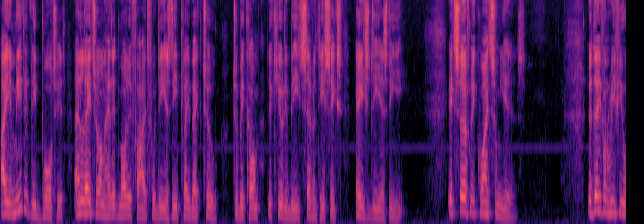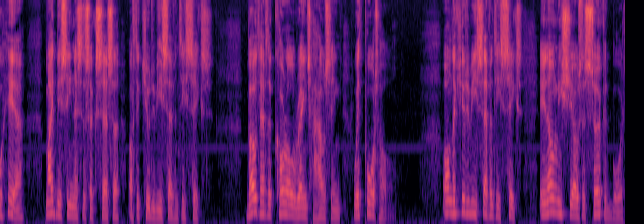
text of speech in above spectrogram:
I immediately bought it and later on had it modified for DSD playback too, to become the QBD 76 HDSD. It served me quite some years. The Dave on review here might be seen as the successor of the QBD76. Both have the Choral range housing with porthole. On the QBD76 it only shows the circuit board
